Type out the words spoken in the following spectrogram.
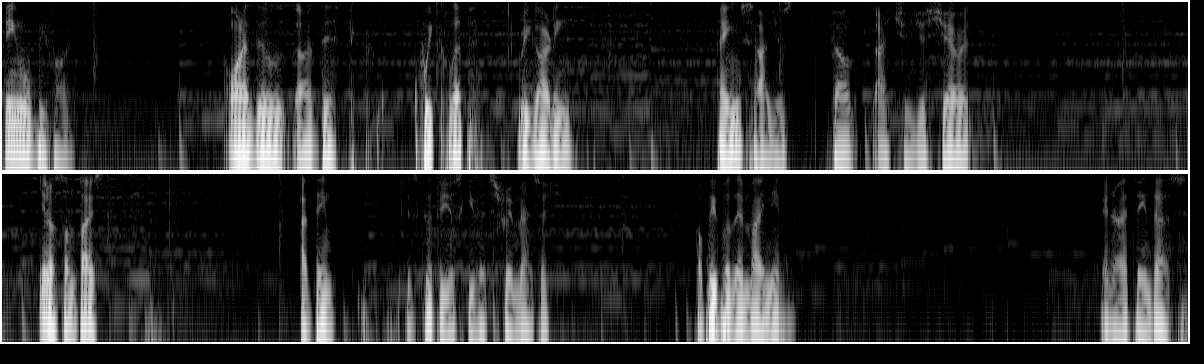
Thing will be fine. I want to do uh, this t- quick clip regarding things. I just felt I should just share it. You know, sometimes I think it's good to just give a straight message for people that might need it. And I think that's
